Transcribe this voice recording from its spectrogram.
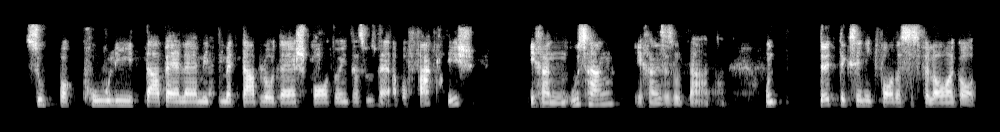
super coole Tabelle mit einem Tableau-Dashboard, wo ich das auswähle. Aber Fakt ist, ich habe einen Aushang, ich habe ein Resultat. Und dort sehe ich vor, dass es verloren geht.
